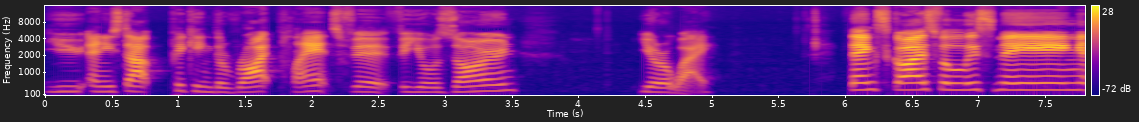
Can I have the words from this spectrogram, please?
you and you start picking the right plants for for your zone, you're away. Thanks guys for listening.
